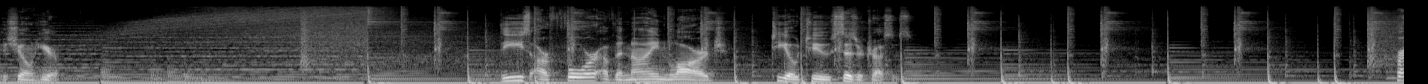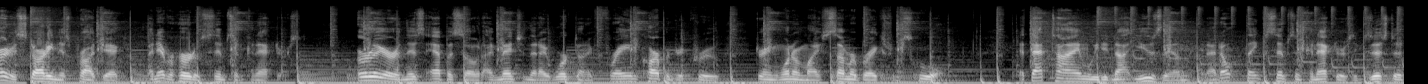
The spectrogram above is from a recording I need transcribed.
is shown here. These are four of the nine large TO2 scissor trusses. Prior to starting this project, I never heard of Simpson connectors. Earlier in this episode, I mentioned that I worked on a frame carpentry crew during one of my summer breaks from school. At that time, we did not use them, and I don't think Simpson connectors existed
